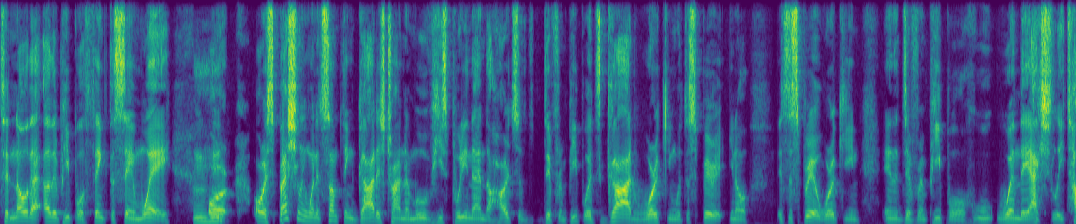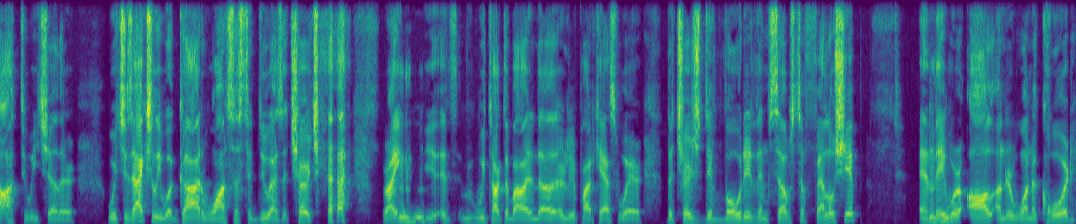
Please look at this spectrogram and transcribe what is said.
to know that other people think the same way, Mhm. or or especially when it's something God is trying to move, He's putting that in the hearts of different people. It's God working with the Spirit. You know, it's the Spirit working in the different people who when they actually talk to each other, which is actually what God wants us to do as a church, right? Mhm. It's we talked about in the earlier podcast where the church devoted themselves to fellowship and they Mhm. were all under one accord.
